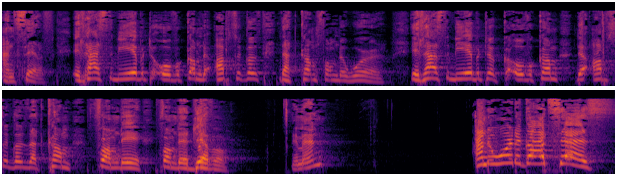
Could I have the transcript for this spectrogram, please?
and self. It has to be able to overcome the obstacles that come from the world. It has to be able to overcome the obstacles that come from the, from the devil. Amen? And the Word of God says,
